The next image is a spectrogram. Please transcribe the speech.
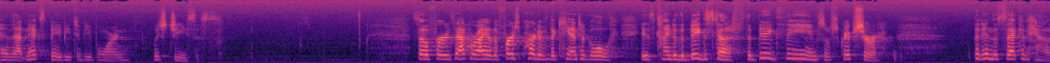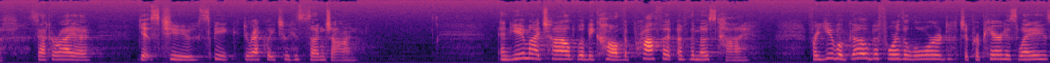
And that next baby to be born was Jesus. So for Zechariah, the first part of the canticle is kind of the big stuff, the big themes of Scripture. But in the second half, Zechariah gets to speak directly to his son John. And you, my child, will be called the prophet of the Most High, for you will go before the Lord to prepare his ways,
